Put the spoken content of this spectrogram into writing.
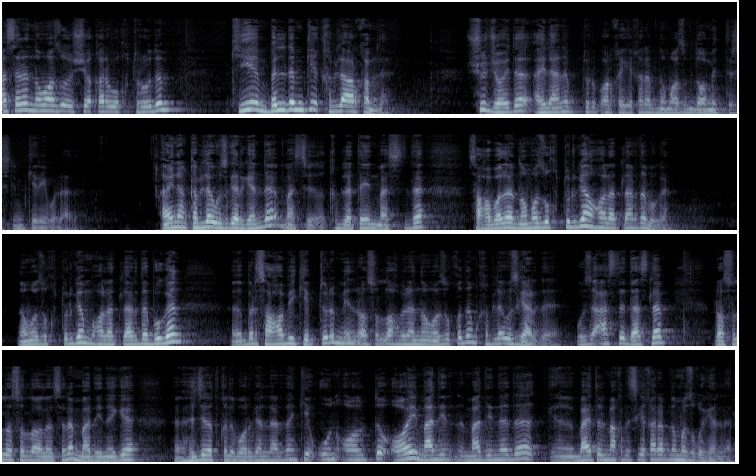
masalan namozni o'sha yoqqa qarab o'qib turuvdim keyin bildimki qibla orqamda. Shu joyda aylanib turib orqaga qarab namozimni davom ettirishim kerak bo'ladi. Aynan qibla o'zgarganda masjid qiblatayn masjidida sahobalar namoz o'qib turgan holatlarda bo'lgan. Namoz o'qib turgan holatlarida bo'lgan e, bir sahobiy kelib turib men rasululloh bilan namoz o'qidim qibla o'zgardi. O'zi asli dastlab rasululloh sollallohu alayhi vasallam madinaga e, hijrat qilib borganlaridan keyin o'n olti oy madinada e, baytul maqdisga qarab namoz o'qiganlar.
